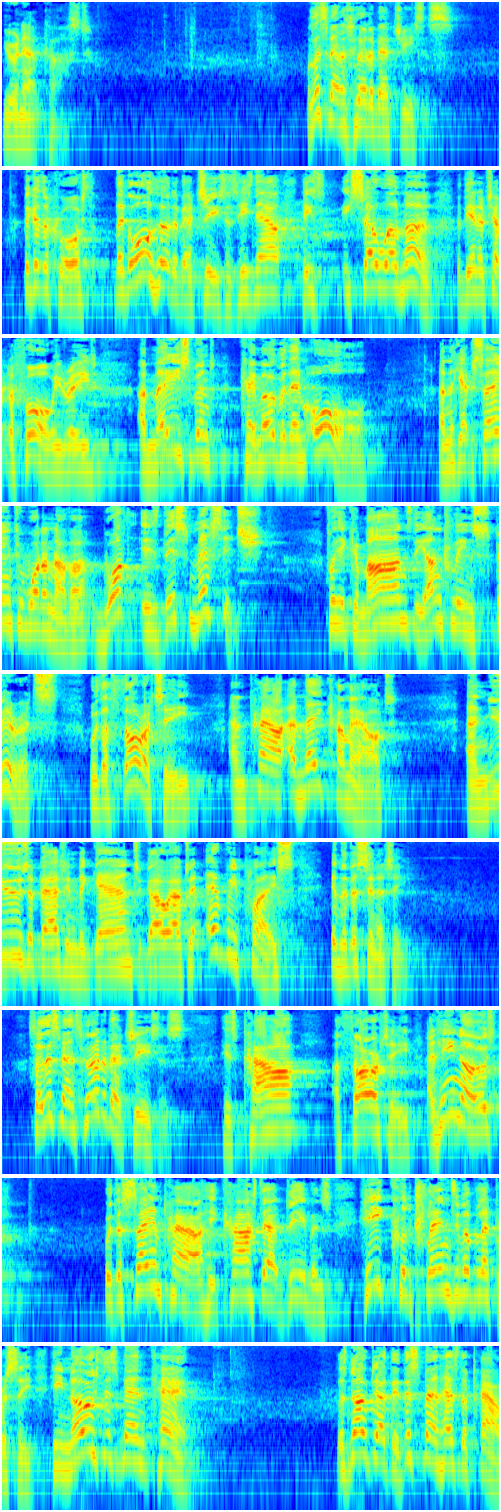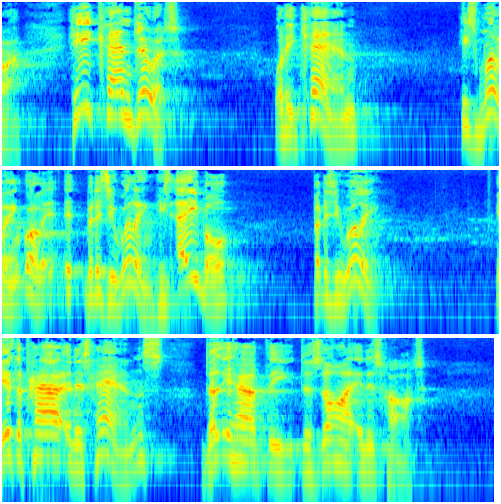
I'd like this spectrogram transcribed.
You're an outcast. Well, this man has heard about Jesus. Because, of course, they've all heard about Jesus. He's now, he's, he's so well known. At the end of chapter 4, we read, Amazement came over them all and they kept saying to one another, What is this message? For he commands the unclean spirits with authority and power, and they come out, and news about him began to go out to every place in the vicinity. So this man's heard about Jesus, his power, authority, and he knows with the same power he cast out demons, he could cleanse him of leprosy. He knows this man can. There's no doubt there. This man has the power. He can do it. Well, he can. He's willing. Well, it, it, but is he willing? He's able, but is he willing? He has the power in his hands. Does he have the desire in his heart?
